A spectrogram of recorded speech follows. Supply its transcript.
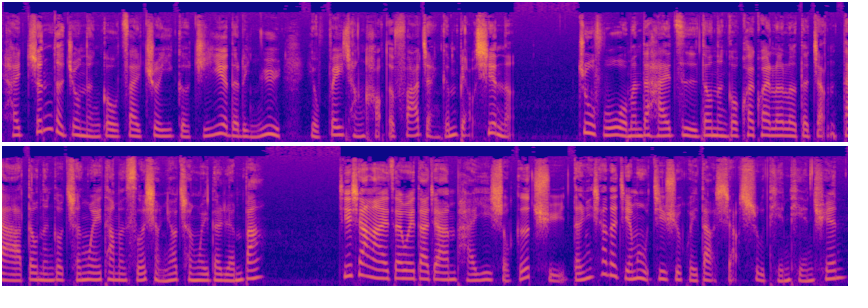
还真的就能够在这一个职业的领域有非常好的发展跟表现呢。祝福我们的孩子都能够快快乐乐的长大，都能够成为他们所想要成为的人吧。接下来再为大家安排一首歌曲，等一下的节目继续回到小树甜甜圈。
